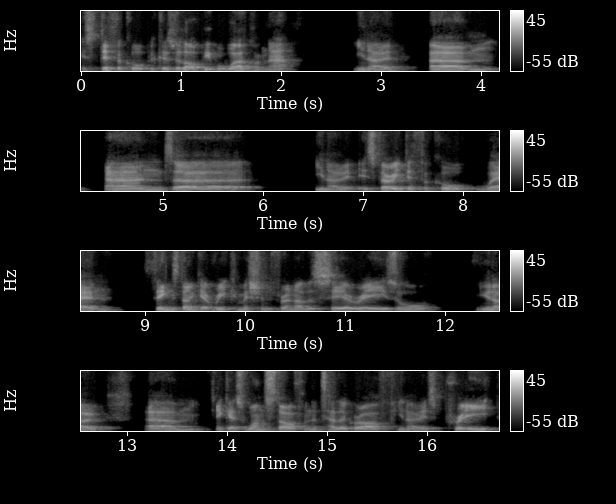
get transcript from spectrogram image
it's difficult because a lot of people work on that, you know, um, and uh, you know it's very difficult when things don't get recommissioned for another series or you know um, it gets one star from the telegraph you know it's pretty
